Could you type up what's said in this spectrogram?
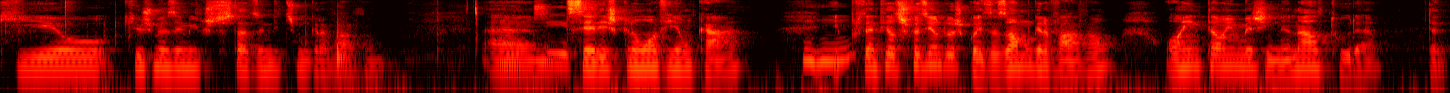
que eu que os meus amigos dos Estados Unidos me gravavam. Ah, Ahm, que de séries que não haviam cá. Uhum. E portanto eles faziam duas coisas, ou me gravavam, ou então imagina, na altura, portanto,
